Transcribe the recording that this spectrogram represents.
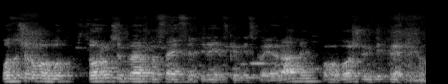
Позачергову 44 сесію Підгаєцької міської ради оголошую відкритою.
